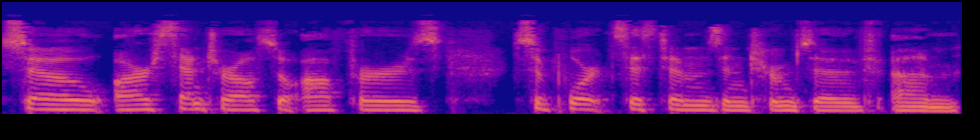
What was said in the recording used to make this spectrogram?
So our center also offers support systems in terms of, um,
